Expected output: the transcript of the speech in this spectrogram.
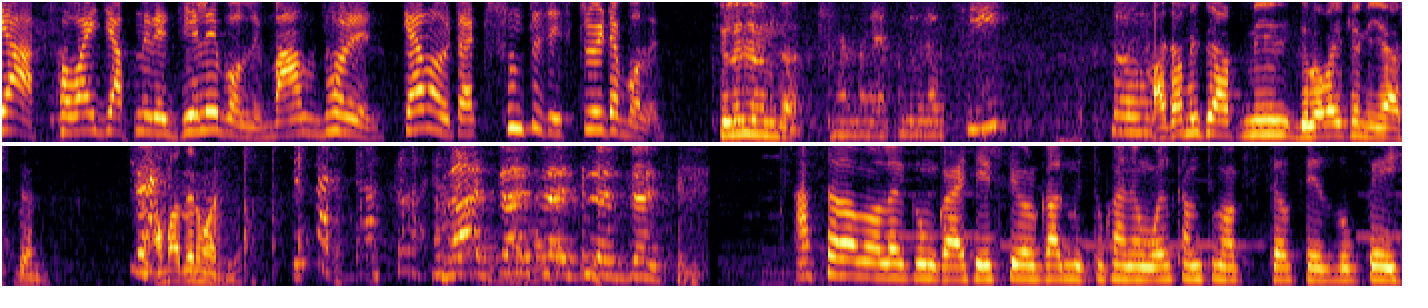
ইয়া সবাই যে আপনারা জেলে বলে মাছ ধরেন কেন এটা শুনতে চাই স্টোরিটা বলেন। চলে যাবেন না তো আগামীতে আপনি দুলাভাইকে নিয়ে আসবেন আমাদের মাঝে। আসসালামু আলাইকুম guys it's your girl Mitu Khan welcome to my official Facebook page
